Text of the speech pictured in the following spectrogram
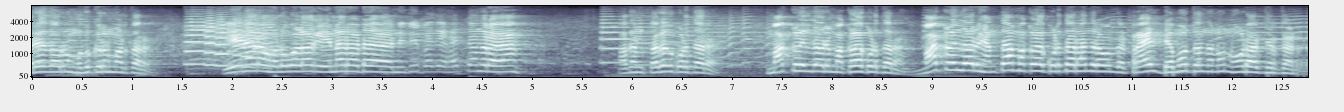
ಹರಿಯದವ್ರನ್ನ ಮುದುಕರ್ನ ಮಾಡ್ತಾರ. ಏನಾರ ಹೊಲಗೊಳಗ ಏನಾರ ನಿಧಿ ಬದಿ ಹೆಚ್ಚಂದ್ರ ಅದನ್ನ ತೆಗೆದು ಕೊಡ್ತಾರ. ಮಕ್ಕಳಿಲ್ದವ್ರಿಗೆ ಮಕ್ಕಳ ಕೊಡ್ತಾರೆ. ಮಕ್ಕಳಿಲ್ದವ್ರಿಗೆ ಎಂಥ ಮಕ್ಕಳ ಕೊಡ್ತಾರೆ ಅಂದ್ರೆ ಒಂದು ಟ್ರಯಲ್ ಡೆಮೋ ತಂದನು ನೋಡಾಕ್ತಿರ್ತಾರೆ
